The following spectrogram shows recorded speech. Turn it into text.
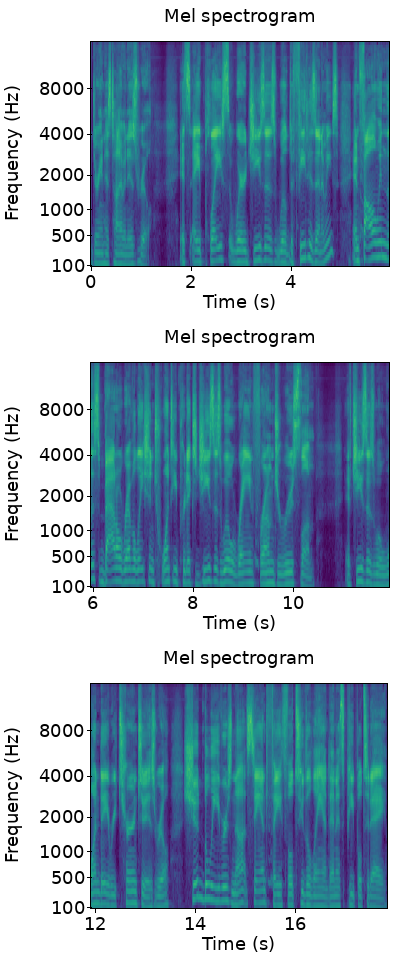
during his time in Israel. It's a place where Jesus will defeat his enemies. And following this battle, Revelation 20 predicts Jesus will reign from Jerusalem if Jesus will one day return to Israel, should believers not stand faithful to the land and its people today?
